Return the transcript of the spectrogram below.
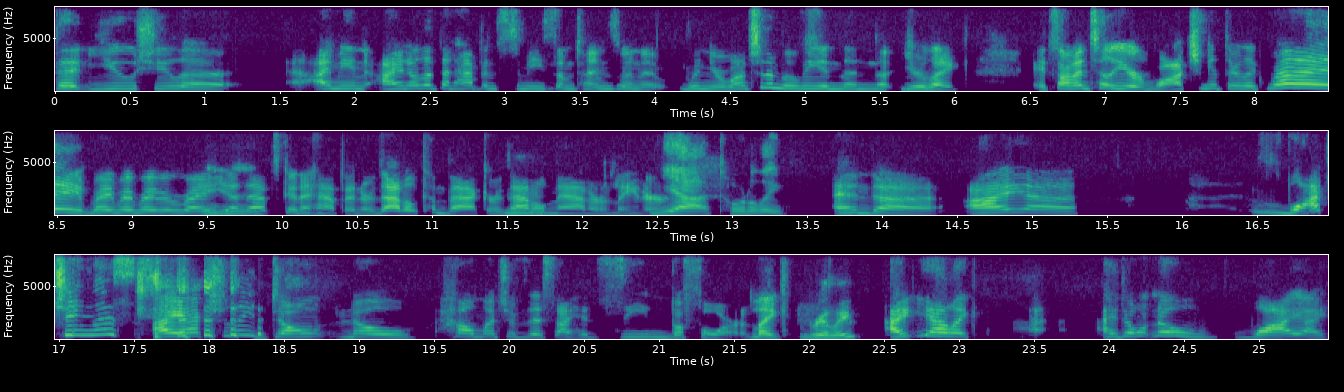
that you, Sheila. I mean, I know that that happens to me sometimes when it, when you're watching a movie and then you're like, it's not until you're watching it they're like, right, right, right, right, right, right. Yeah, Mhm. that's gonna happen, or that'll come back, or that'll matter later. Yeah, totally. And uh, I, uh, watching this, I actually don't know how much of this I had seen before. Like, really. I yeah, like I- I don't know why I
